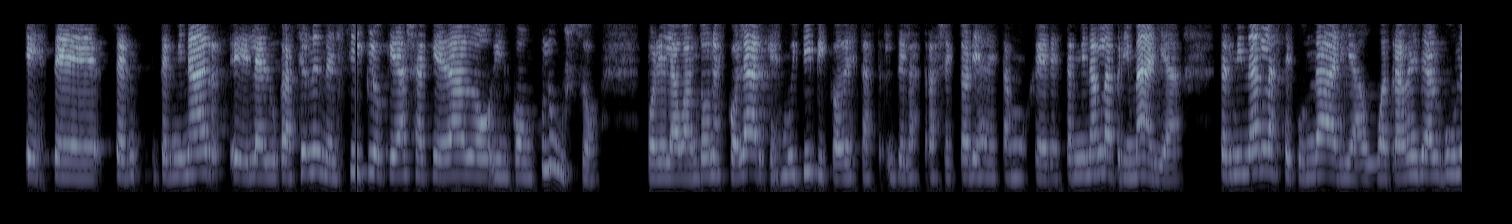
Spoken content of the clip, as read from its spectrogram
este, terminar la educación en el ciclo que haya quedado inconcluso, por el abandono escolar, que es muy típico de, estas, de las trayectorias de estas mujeres, terminar la primaria, terminar la secundaria o a través de algún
